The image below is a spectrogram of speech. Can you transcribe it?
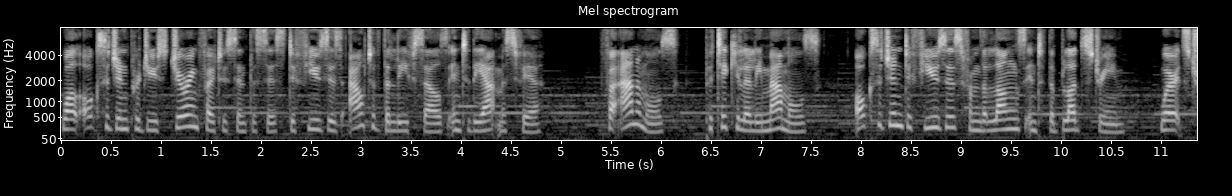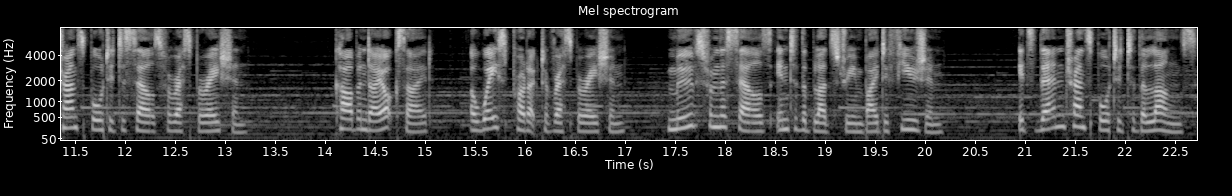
while oxygen produced during photosynthesis diffuses out of the leaf cells into the atmosphere. For animals, particularly mammals, oxygen diffuses from the lungs into the bloodstream, where it's transported to cells for respiration. Carbon dioxide, a waste product of respiration, moves from the cells into the bloodstream by diffusion. It's then transported to the lungs,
